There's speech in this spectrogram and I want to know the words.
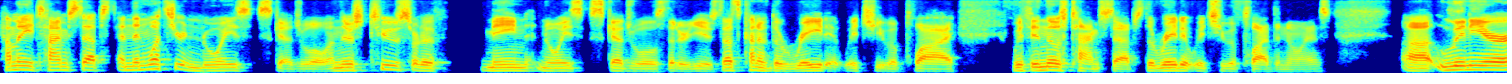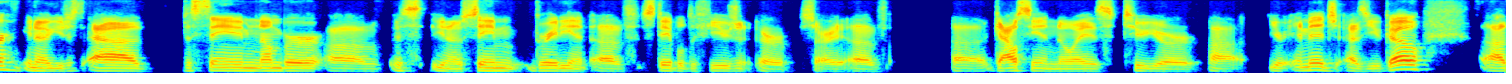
how many time steps and then what's your noise schedule. And there's two sort of main noise schedules that are used. That's kind of the rate at which you apply within those time steps, the rate at which you apply the noise. Uh, linear, you know, you just add the same number of you know same gradient of stable diffusion or sorry of uh, Gaussian noise to your uh, your image as you go. Uh,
